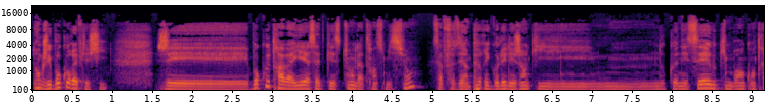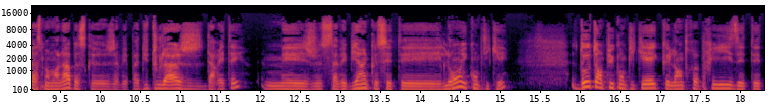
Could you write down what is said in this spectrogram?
Donc j'ai beaucoup réfléchi. J'ai beaucoup travaillé à cette question de la transmission. Ça faisait un peu rigoler les gens qui nous connaissaient ou qui me rencontraient à ce moment-là parce que j'avais pas du tout l'âge d'arrêter, mais je savais bien que c'était long et compliqué. D'autant plus compliqué que l'entreprise était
